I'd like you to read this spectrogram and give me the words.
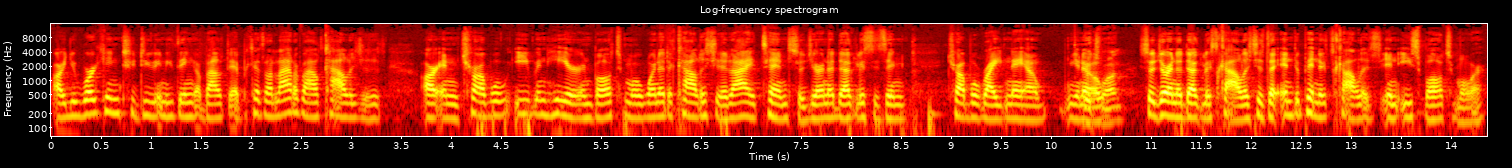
Are you working to do anything about that? Because a lot of our colleges are in trouble. Even here in Baltimore, one of the colleges that I attend, Sojourner Douglas, is in trouble right now. You know, Which one? Sojourner Douglas College is an independent college in East Baltimore,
